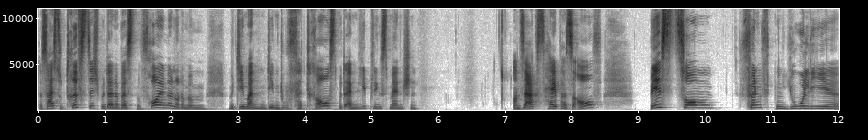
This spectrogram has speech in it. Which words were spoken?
Das heißt, du triffst dich mit deiner besten Freundin oder mit, mit jemandem, dem du vertraust, mit einem Lieblingsmenschen und sagst, hey, pass auf, bis zum 5. Juli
